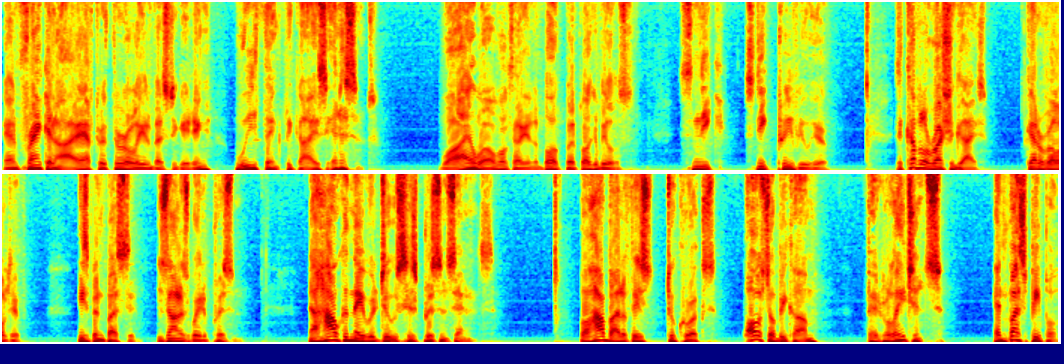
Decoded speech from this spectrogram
And Frank and I, after thoroughly investigating, we think the guy's innocent. Why? Well, we'll tell you in the book, but I'll give you a little sneak sneak preview here. There's a couple of Russian guys, got a relative. He's been busted. He's on his way to prison. Now, how can they reduce his prison sentence? Well, how about if these two crooks also become federal agents and bust people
